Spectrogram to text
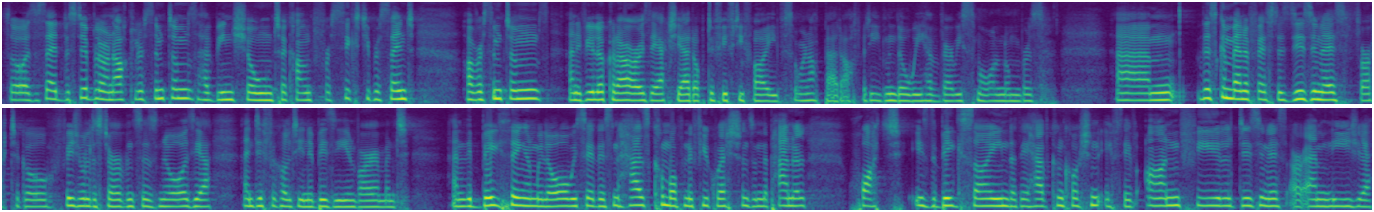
So, as I said, vestibular and ocular symptoms have been shown to account for 60% of our symptoms. And if you look at ours, they actually add up to 55. So we're not bad off it, even though we have very small numbers. Um, this can manifest as dizziness, vertigo, visual disturbances, nausea, and difficulty in a busy environment. And the big thing, and we'll always say this, and has come up in a few questions in the panel, what is the big sign that they have concussion? If they've on-field dizziness or amnesia,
